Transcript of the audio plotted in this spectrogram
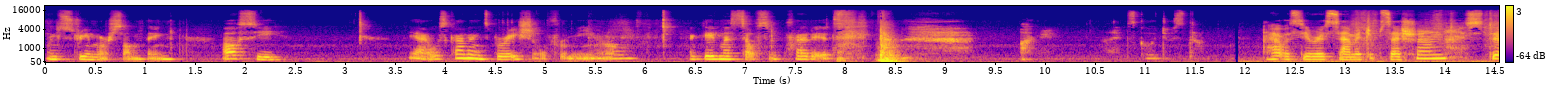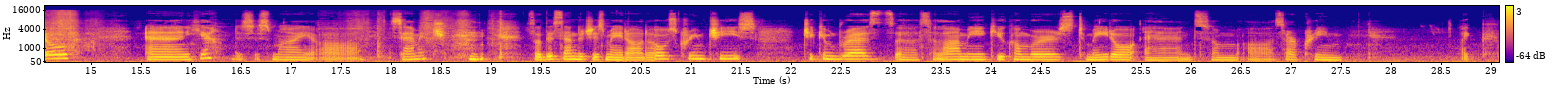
on stream or something. I'll see. Yeah, it was kind of inspirational for me, you know? I gave myself some credit. okay, let's go do stuff. I have a serious sandwich obsession still. And yeah, this is my uh, sandwich. so this sandwich is made out of toast cream cheese, chicken breasts, uh, salami, cucumbers, tomato, and some uh, sour cream, like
